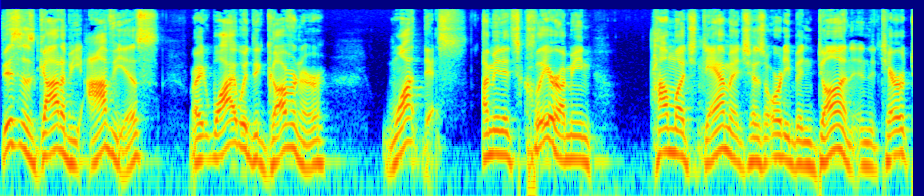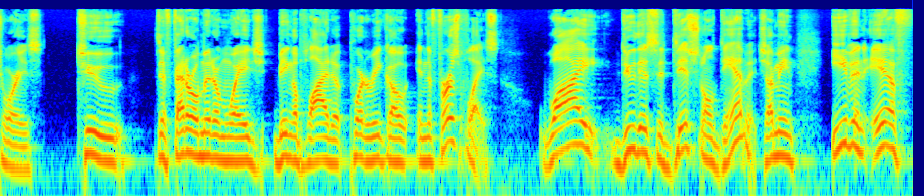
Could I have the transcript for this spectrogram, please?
this has got to be obvious, right? Why would the governor want this? I mean, it's clear. I mean, how much damage has already been done in the territories to the federal minimum wage being applied to Puerto Rico in the first place? Why do this additional damage? I mean, even if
